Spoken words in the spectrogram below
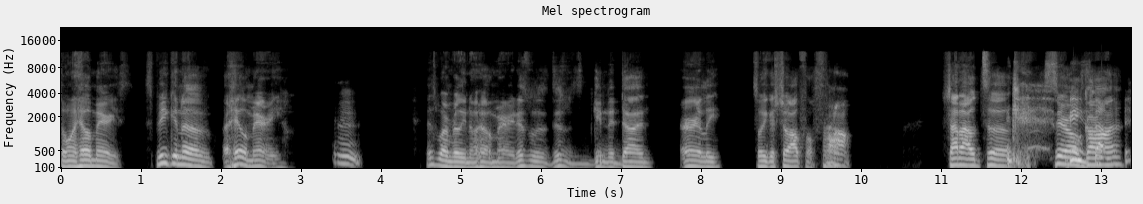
Throwing Hail Marys. Speaking of a Hail Mary, mm. this wasn't really no Hail Mary. This was this was getting it done early so he could show up for France. Shout out to Ciryl Gane.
